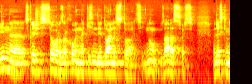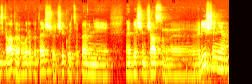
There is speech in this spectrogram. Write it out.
він, е, скоріше всього, розрахований на якісь індивідуальні ситуації. Ну, зараз ось. Одеська міська рада говорить про те, що очікується певні найближчим часом е, рішення,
